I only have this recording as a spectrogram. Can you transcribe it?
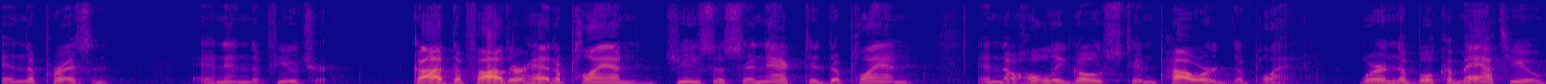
in the present, and in the future. God the Father had a plan, Jesus enacted the plan, and the Holy Ghost empowered the plan. We're in the book of Matthew.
